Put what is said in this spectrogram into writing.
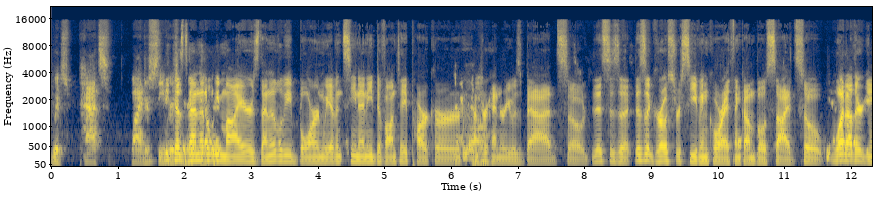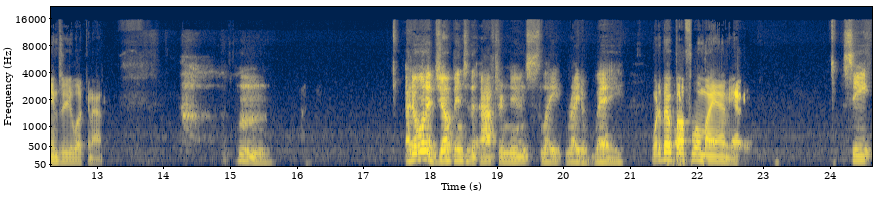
which Pat's wide receivers Because then it'll be. Meyers, then it'll be Bourne. We haven't seen any DeVante Parker. Hunter Henry was bad. So this is a this is a gross receiving corps, I think, on both sides. So Yeah. what other games are you looking at? Hmm. I don't want to jump into the afternoon slate right away. What about Buffalo, Miami? See,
